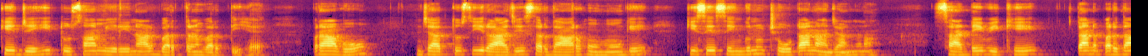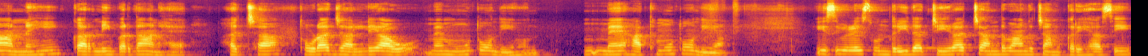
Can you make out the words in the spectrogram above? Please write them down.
ਕਿ ਜਿਹੀ ਤੁਸਾਂ ਮੇਰੇ ਨਾਲ ਵਰਤਣ ਵਰਤੀ ਹੈ। ਭਰਾਵੋ, ਜਦ ਤੁਸੀਂ ਰਾਜੇ ਸਰਦਾਰ ਹੋਵੋਗੇ, ਕਿਸੇ ਸਿੰਘ ਨੂੰ ਛੋਟਾ ਨਾ ਜਾਣਨਾ। ਸਾਡੇ ਵਿਖੇ ਧਨ ਪ੍ਰਧਾਨ ਨਹੀਂ, ਕਰਨੀ ਪ੍ਰਧਾਨ ਹੈ। ਅੱਛਾ, ਥੋੜ੍ਹਾ ਜਲ ਲਿਆਓ, ਮੈਂ ਮੂੰਹ ਧੋਂਦੀ ਹੁੰ ਮੈਂ ਹੱਥ ਮੂੰਹ ਧੋਂਦੀ ਹਾਂ ਇਸ ਵੇਲੇ ਸੁੰਦਰੀ ਦਾ ਚਿਹਰਾ ਚੰਦ ਵਾਂਗ ਚਮਕ ਰਿਹਾ ਸੀ।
